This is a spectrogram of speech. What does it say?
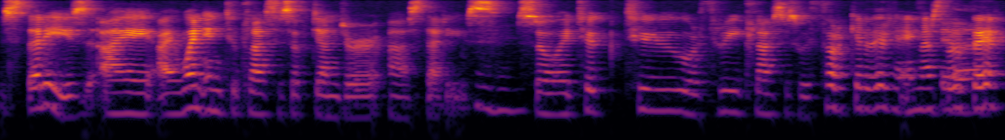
studies, I I went into classes of gender uh, studies. Mhm. So I took two or three classes with Þorgerður Einarsdóttir. Yeah.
